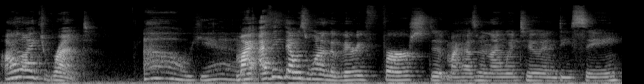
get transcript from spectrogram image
I liked Rent. Oh yeah. My, I think that was one of the very first that my husband and I went to in D.C.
